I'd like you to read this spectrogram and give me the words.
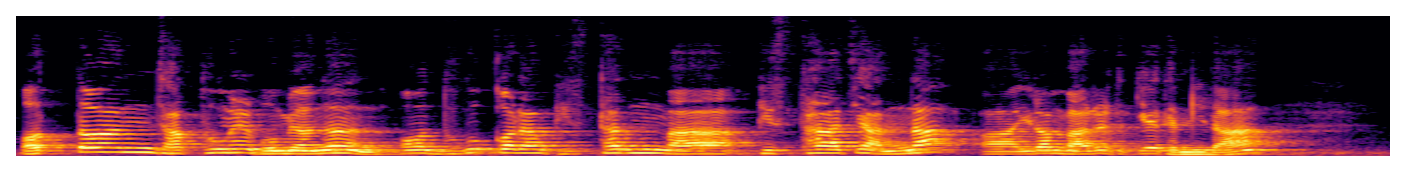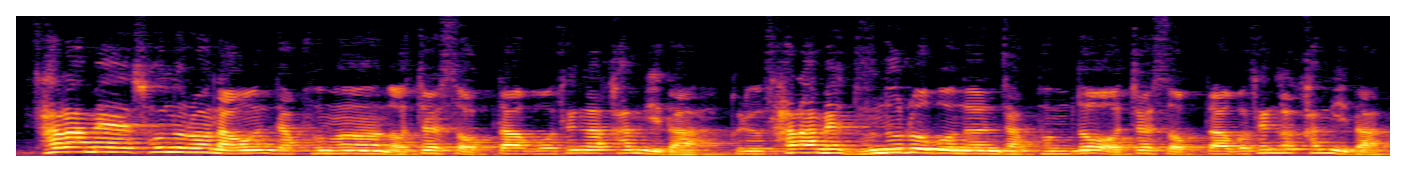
어떤 작품을 보면은 어, 누구 거랑 비슷한 마 비슷하지 않나 아, 이런 말을 듣게 됩니다. 사람의 손으로 나온 작품은 어쩔 수 없다고 생각합니다. 그리고 사람의 눈으로 보는 작품도 어쩔 수 없다고 생각합니다.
